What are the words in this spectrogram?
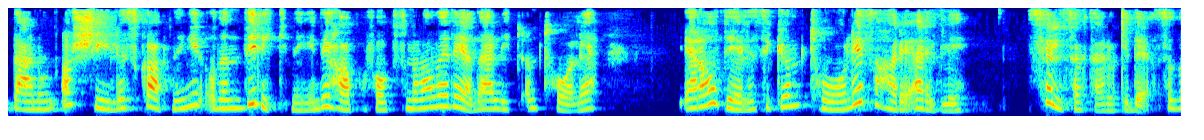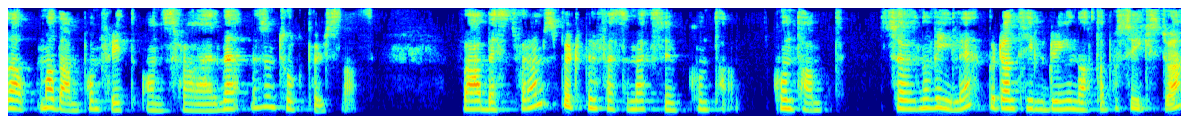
det er noen avskyelige skapninger, og den virkningen de har på folk som allerede er litt ømtålige. Jeg er aldeles ikke ømtålig, sa Harry ergerlig. Selvsagt er du ikke det, sa madame Pommes frites åndsfraværende mens hun tok pulsen hans. Hva er best for ham? spurte professor Maxim kontant. Søvn og hvile? Burde han tilbringe natta på sykestua?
